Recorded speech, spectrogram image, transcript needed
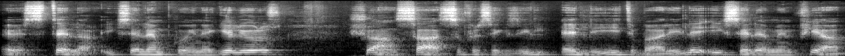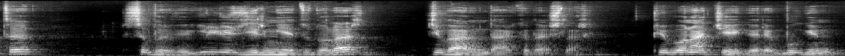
Evet Stellar XLM coin'e geliyoruz. Şu an saat 08.50 itibariyle XLM'in fiyatı 0,127 dolar civarında arkadaşlar. Fibonacci'ye göre bugün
